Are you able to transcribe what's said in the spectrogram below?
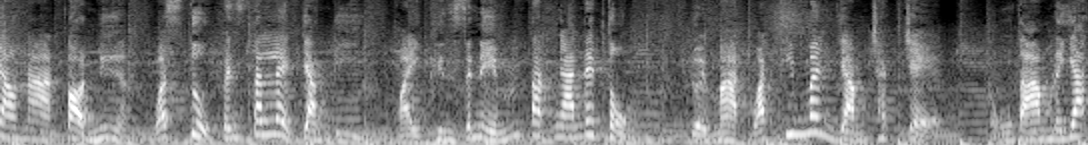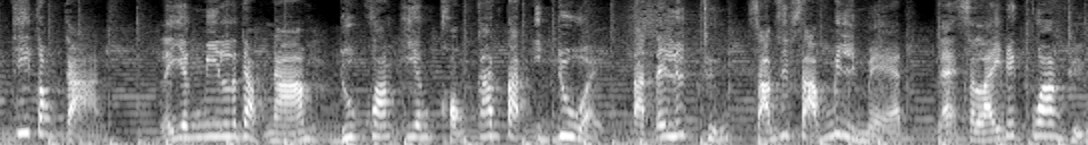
ยาวนานต่อเนื่อง วัสดุเป็นสแตนเลสอย่างดี ไม่ขึ้นสนิม ตัดงานได้ตรง โดยมาตรวัดที่แม่นยำชัดเจน ตรงตามระยะที่ต้องการ และยังมีระดับน้ำดูความเอียงของการตัดอีกด้วย ตัดได้ลึกถึง 33 มิลลิเมตร และสไลด์ได้กว้างถึง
